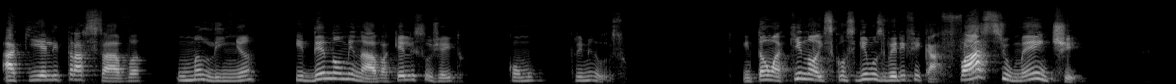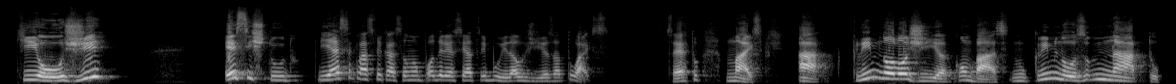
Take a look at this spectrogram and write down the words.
aqui ele traçava uma linha e denominava aquele sujeito como criminoso. Então aqui nós conseguimos verificar facilmente que hoje esse estudo e essa classificação não poderia ser atribuída aos dias atuais certo? Mas a criminologia com base no criminoso nato,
